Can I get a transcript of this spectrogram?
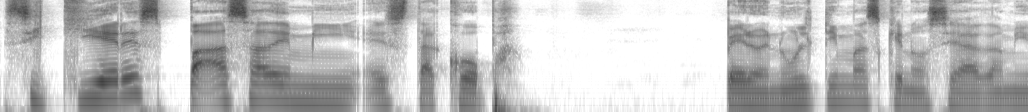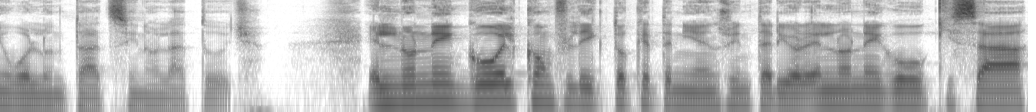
si quieres, pasa de mí esta copa pero en últimas que no se haga mi voluntad sino la tuya. Él no negó el conflicto que tenía en su interior, él no negó quizá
